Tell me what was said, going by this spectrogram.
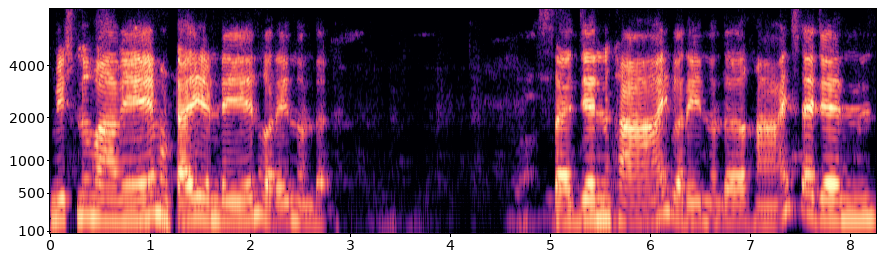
വിഷ്ണു മാവേ മുട്ടായി ഉണ്ടേന്ന് പറയുന്നുണ്ട്. സജൻ ഹായ് പറയുന്നുണ്ട്. ഹായ് സജൻ.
